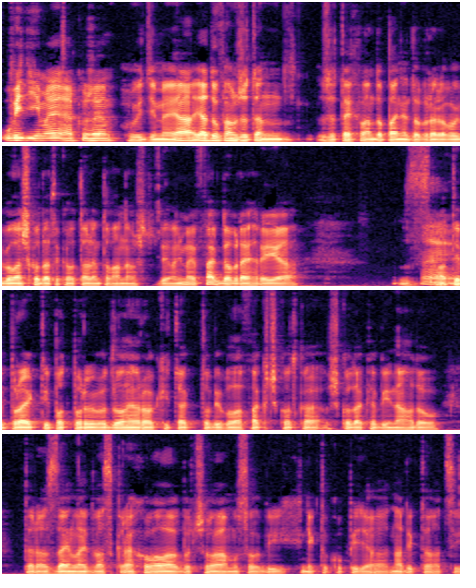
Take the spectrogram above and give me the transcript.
uvidíme. Akože... Uvidíme. Ja, ja dúfam, že ten že Techland dopadne dobre, lebo by bola škoda takého talentovaného štúdia. Oni majú fakt dobré hry a a tie projekty podporujú dlhé roky, tak to by bola fakt škodka, škoda, keby náhodou teraz Dying Light 2 skrachoval alebo čo a musel by ich niekto kúpiť a nadiktovať si,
